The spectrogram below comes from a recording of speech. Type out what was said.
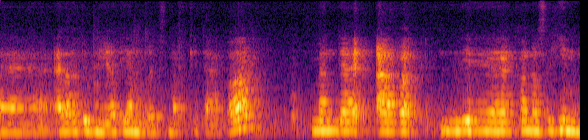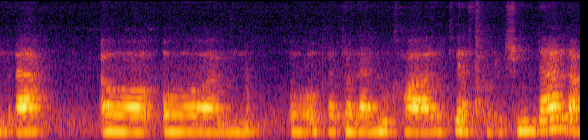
eh, Eller at det blir et gjenbruksmarked der òg. Men det, er, det kan også hindre å, å, å, opprettholde en lokal klesproduksjon der, da.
